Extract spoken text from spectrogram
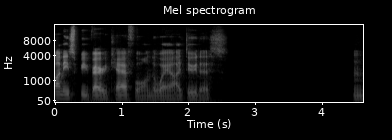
I need to be very careful on the way I do this. Hmm.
